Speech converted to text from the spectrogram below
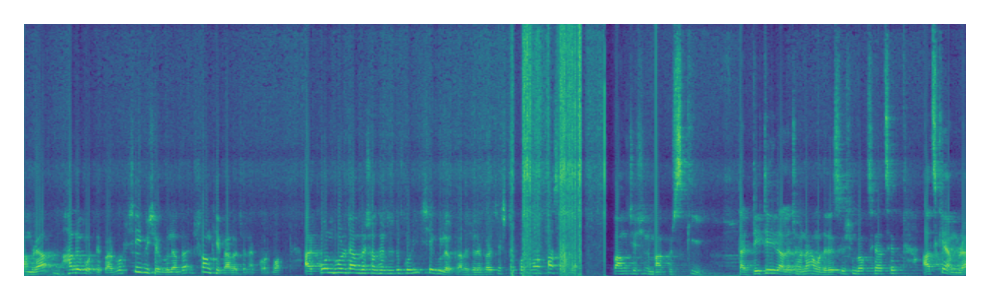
আমরা ভালো করতে পারব, সেই বিষয়গুলো আমরা সংক্ষেপে আলোচনা করব। আর কোন ভুলটা আমরা সাধারণত করি, সেগুলো আলোচনা করার চেষ্টা করব। ফার্স্ট পাংচুয়েশন মার্কার্স কি? তার ডিটেইল আলোচনা আমাদের ডিসক্রিপশন বক্সে আছে। আজকে আমরা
